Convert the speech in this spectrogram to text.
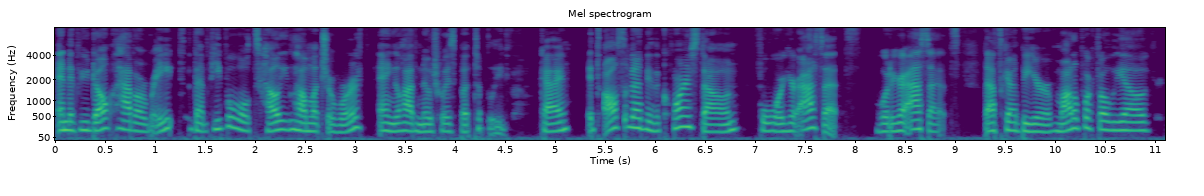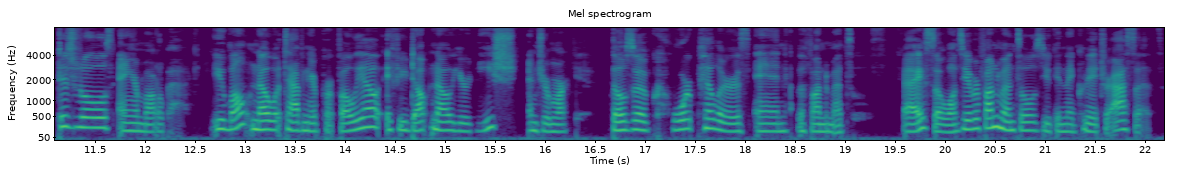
And if you don't have a rate, then people will tell you how much you're worth and you'll have no choice but to believe them. Okay. It's also going to be the cornerstone for your assets. What are your assets? That's going to be your model portfolio, your digitals, and your model bag. You won't know what to have in your portfolio if you don't know your niche and your market. Those are core pillars in the fundamentals. Okay. So once you have your fundamentals, you can then create your assets.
